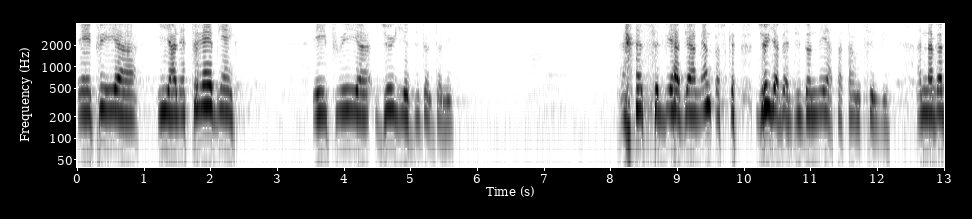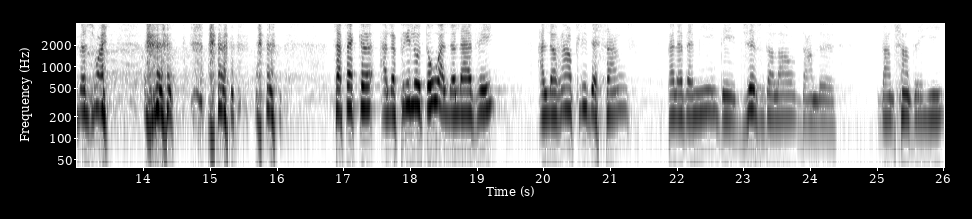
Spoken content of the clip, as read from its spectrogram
Et puis, euh, il allait très bien. Et puis, euh, Dieu lui a dit de le donner. Sylvie a dit Amen parce que Dieu lui avait dit donner à ta tante Sylvie. Elle en avait besoin. Ça fait qu'elle a pris l'auto, elle l'a lavé, elle l'a rempli d'essence, puis elle avait mis des 10 dollars dans le, dans le cendrier,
